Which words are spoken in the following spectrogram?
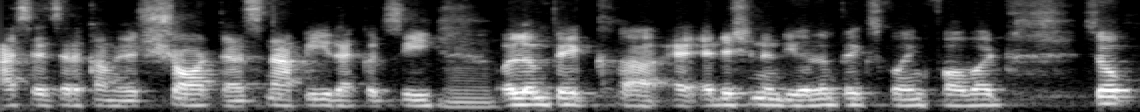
assets that are coming short, that are snappy, that could see mm. Olympic uh, edition in the Olympics going forward. So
